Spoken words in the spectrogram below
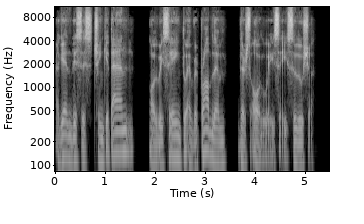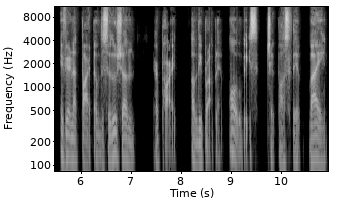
Again, this is Chinkitan, always saying to every problem, there's always a solution. If you're not part of the solution, you're part of the problem. Always check positive. Bye.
